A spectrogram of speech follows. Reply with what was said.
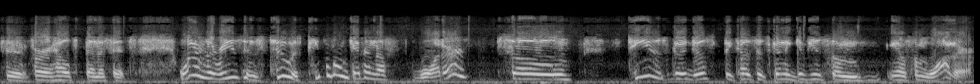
to, for health benefits. One of the reasons, too, is people don't get enough water. So tea is good just because it's going to give you some, you know, some water.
